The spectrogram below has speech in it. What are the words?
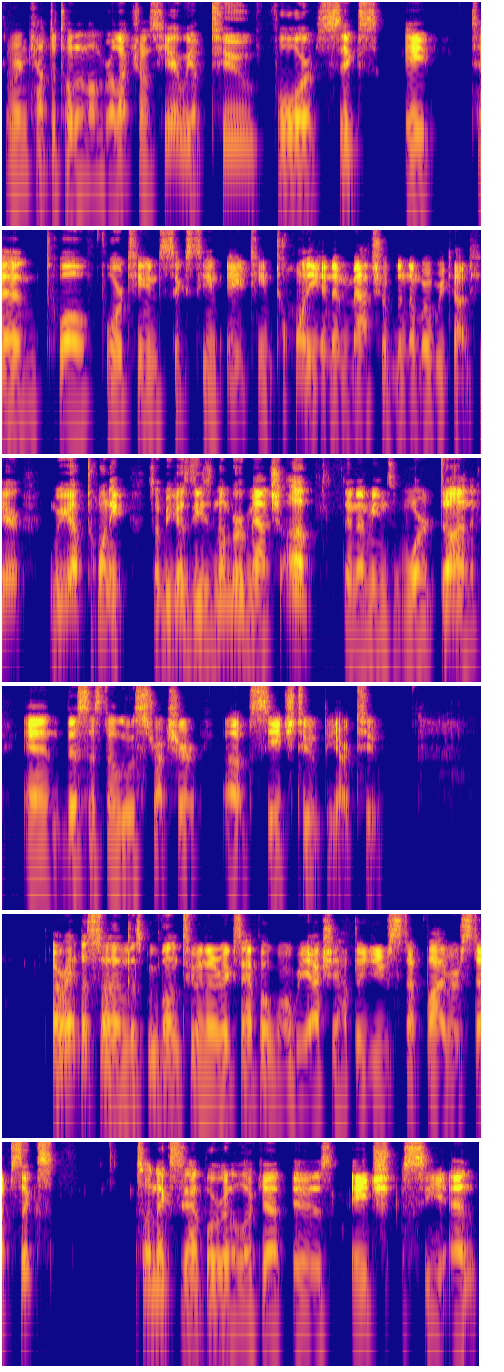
So we're going to count the total number of electrons here. We have 2, 4, 6, 8, 10, 12, 14, 16, 18, 20, and then match up the number we got here. We got 20. So because these numbers match up, then that means we're done, and this is the Lewis structure of CH2Br2. All right, let's uh, let's move on to another example where we actually have to use step five or step six. So the next example we're going to look at is HCN.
